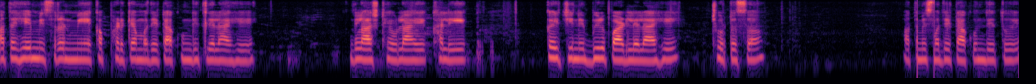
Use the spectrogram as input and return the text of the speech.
आता हे मिश्रण मी एका फडक्यामध्ये टाकून घेतलेलं आहे. ग्लास ठेवला आहे. खाली एक कैचीने बीळ पाडलेलं आहे. छोटंसं. आता मिसमध्ये टाकून देतोय.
